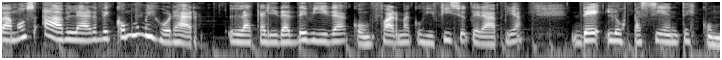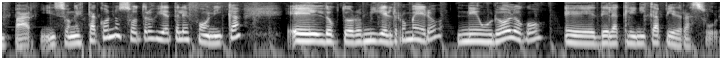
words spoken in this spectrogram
vamos a hablar de cómo mejorar la calidad de vida con fármacos y fisioterapia de los pacientes con Parkinson. Está con nosotros vía telefónica el doctor Miguel Romero, neurólogo eh, de la clínica Piedra Azul.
